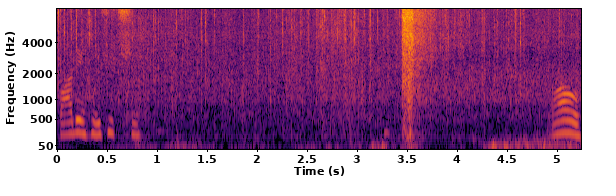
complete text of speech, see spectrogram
拔点回去吃。哇哦！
